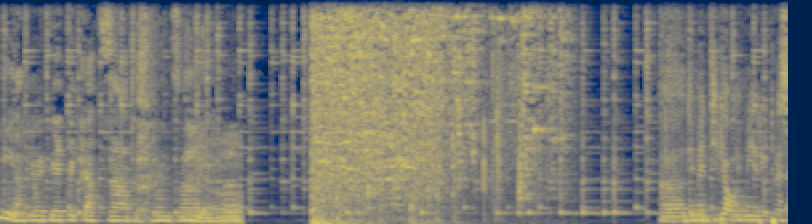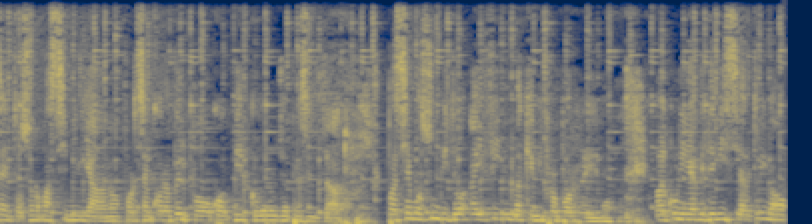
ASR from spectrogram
via che mettete cazzate, stronzate. Eh, dimenticavo mi ripresento, sono Massimiliano, forse ancora per poco, Mirko ve l'ho già presentato. Passiamo subito ai film che vi proporremo. Alcuni li avete visti, altri no,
